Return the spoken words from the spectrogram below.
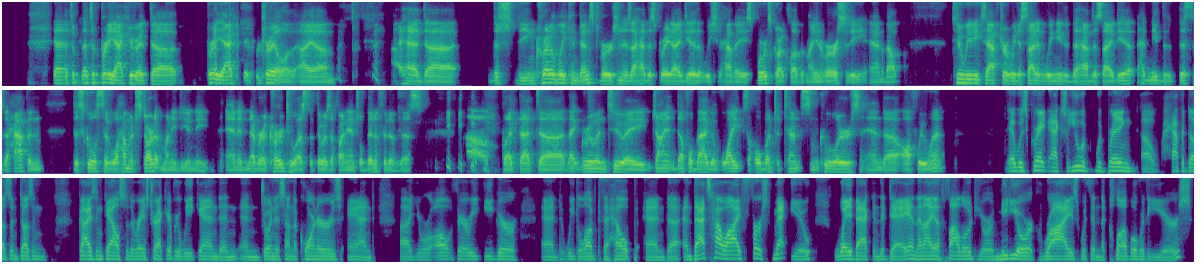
yeah, that's a that's a pretty accurate uh, pretty accurate portrayal. I um I had uh, this the incredibly condensed version is I had this great idea that we should have a sports car club at my university, and about two weeks after we decided we needed to have this idea had needed this to happen the school said well how much startup money do you need and it never occurred to us that there was a financial benefit of this uh, but that uh, that grew into a giant duffel bag of whites, a whole bunch of tents, some coolers, and uh, off we went. It was great, actually. You would, would bring uh, half a dozen, dozen guys and gals to the racetrack every weekend and and join us on the corners, and uh, you were all very eager. And we'd loved the help, and uh, and that's how I first met you way back in the day. And then I have followed your meteoric rise within the club over the years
